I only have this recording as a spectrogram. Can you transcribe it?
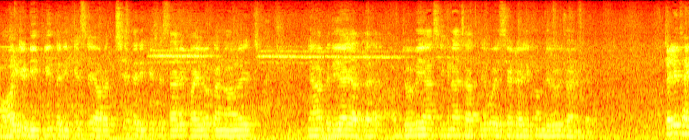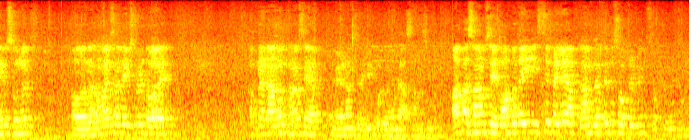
बहुत ही डीपली तरीके से और अच्छे तरीके से सारे फाइलों का नॉलेज यहाँ पे दिया जाता है। और जो भी यहाँ सीखना चाहते हैं वो इससे टेलीकॉम ज़रूर ज्वाइन करें। चलिए थैंक यू सो मच और हमारे साथ एक स्टूडेंट और है। अपना नाम और कहाँ से आप? मेरा नाम जयदीप बोल रहा हूँ मैं आसाम से आप आसाम से तो आप बताइए इससे पहले आप काम करते थे सॉफ्टवेयर में? सॉफ्टवेयर में काम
